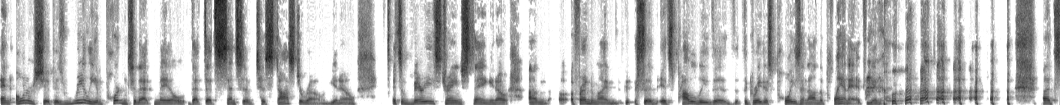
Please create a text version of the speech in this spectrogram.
and ownership is really important to that male, that, that sense of testosterone, you know, it's a very strange thing you know um, a friend of mine said it's probably the, the, the greatest poison on the planet you know. But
